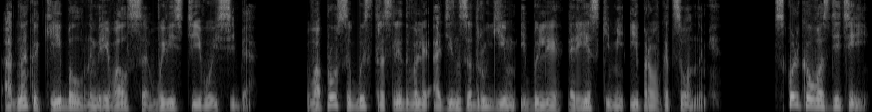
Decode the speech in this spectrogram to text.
Однако Кейбл намеревался вывести его из себя. Вопросы быстро следовали один за другим и были резкими и провокационными. «Сколько у вас детей?»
